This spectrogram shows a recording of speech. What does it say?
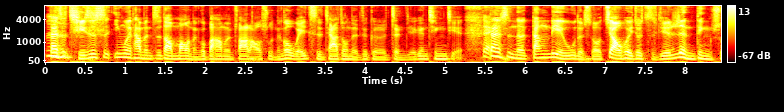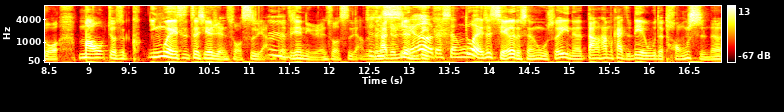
但是其实是因为他们知道猫能够帮他们抓老鼠，能够维持家中的这个整洁跟清洁。对但是呢，当猎巫的时候，教会就直接认定说猫就是因为是这些人所饲养的、嗯、这些女。女人所饲养的，所以他就认定邪恶的生物，对，是邪恶的生物。所以呢，当他们开始猎物的同时呢，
